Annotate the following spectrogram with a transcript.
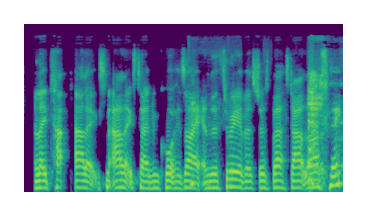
and I tapped Alex and Alex turned and caught his eye and the three of us just burst out laughing.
